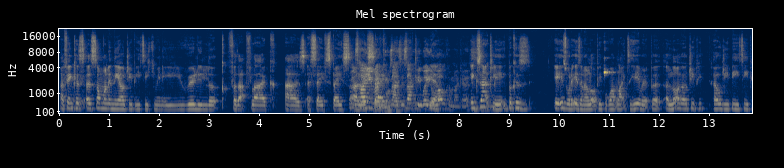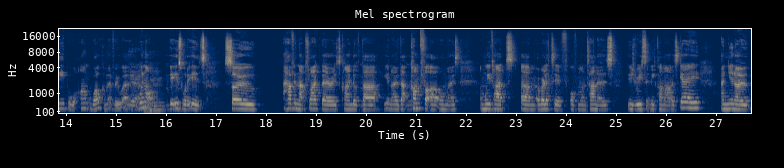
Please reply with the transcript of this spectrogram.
I think as, as someone in the LGBT community, you really look for that flag as a safe space. But I how you recognise exactly where you're Yeah. welcome. I guess. Exactly, because it is what it is, and a lot of people won't like to hear it. But a lot of LGBT, LGBT people aren't welcome everywhere. Yeah. We're not. Mhm. It is what it is. So having that flag there is kind of Mm. that you know that Mm. comforter almost. And we've had um, a relative of Montana's who's recently come out as gay, and you know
